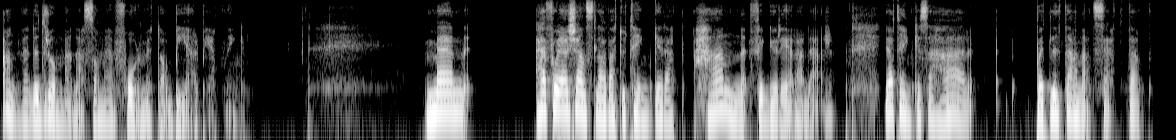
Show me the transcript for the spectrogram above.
använder drömmarna som en form av bearbetning. Men här får jag en känsla av att du tänker att han figurerar där. Jag tänker så här på ett lite annat sätt att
